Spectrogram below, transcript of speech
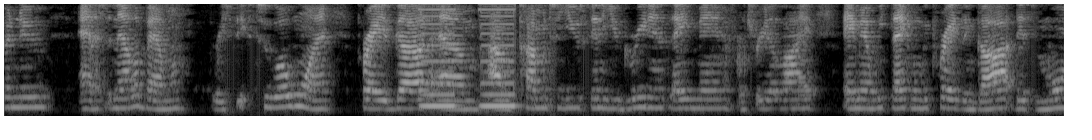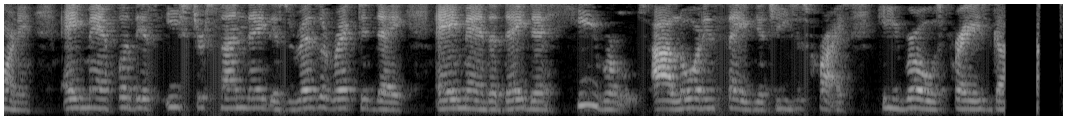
Avenue, Anniston, Alabama, 36201. Praise God. Um, I'm coming to you, sending you greetings. Amen. From Tree of Life. Amen. We thank and we praising God this morning. Amen. For this Easter Sunday, this resurrected day. Amen. The day that He rose, our Lord and Savior, Jesus Christ. He rose. Praise God.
